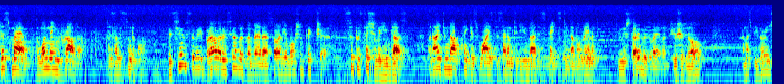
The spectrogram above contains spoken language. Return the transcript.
This man, the one named Browder, is unsuitable. It seems to me Browder resembles the man I saw in your motion picture. Superficially, he does. But I do not think it's wise to send him to the United States to double Raymond. You studied with Raymond. You should know. I must be very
